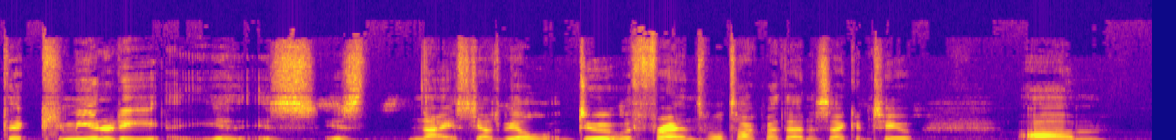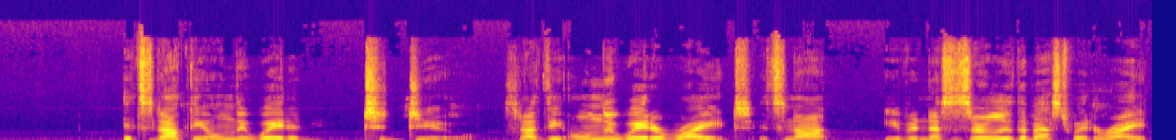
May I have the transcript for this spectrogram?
the community is is nice. You have to be able to do it with friends. We'll talk about that in a second too. Um, it's not the only way to to do. It's not the only way to write. It's not even necessarily the best way to write.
